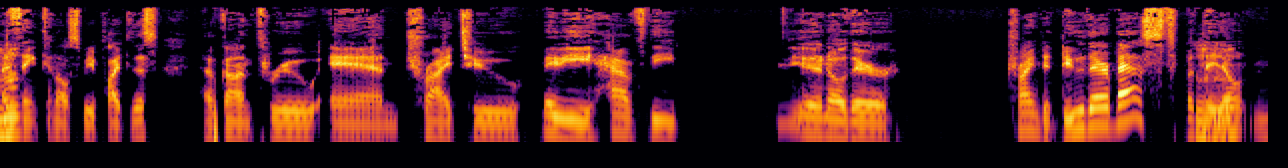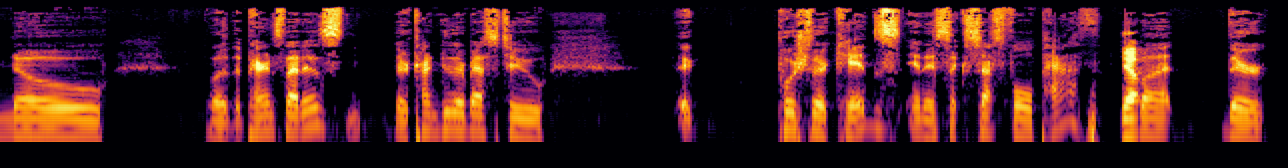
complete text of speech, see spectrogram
I Mhm. think, can also be applied to this, have gone through and try to maybe have the, you know, they're trying to do their best, but they Mhm. don't know the the parents that is they're trying to do their best to eh, push their kids in a successful path Yep. but they're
